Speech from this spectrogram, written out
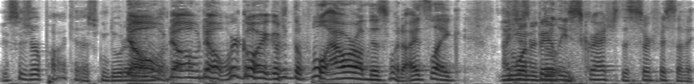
This is your podcast. You can do it. No, no, no. We're going the full hour on this one. It's like I just wanna do- barely scratched the surface of it.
